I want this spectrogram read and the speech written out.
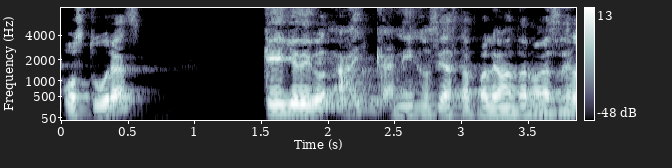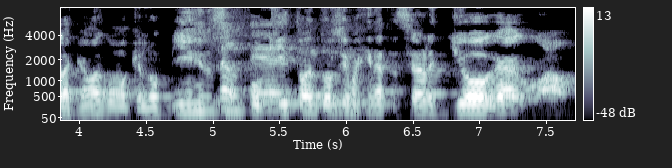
posturas, que yo digo, ay, canijo, y hasta para levantarme a veces de la cama como que lo pienso un poquito, entonces imagínate hacer yoga, wow.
